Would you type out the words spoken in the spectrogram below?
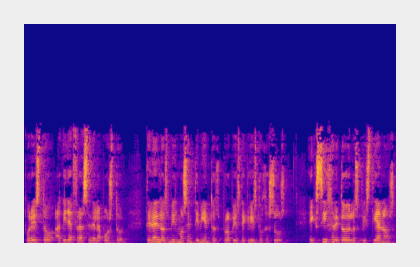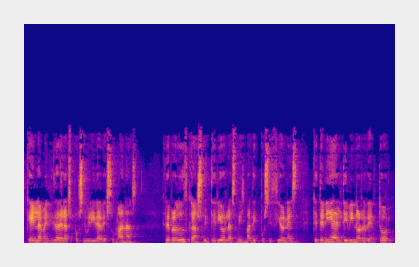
Por esto, aquella frase del apóstol, tener los mismos sentimientos propios de Cristo Jesús, exige de todos los cristianos que, en la medida de las posibilidades humanas, reproduzcan en su interior las mismas disposiciones que tenía el Divino Redentor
